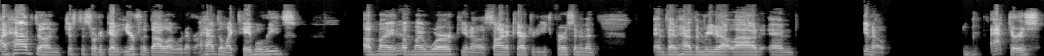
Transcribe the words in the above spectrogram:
i have done just to sort of get an ear for the dialogue or whatever i have done like table reads of my Yeah. of my work you know assign a character to each person and then and then have them read it out loud and you know actors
